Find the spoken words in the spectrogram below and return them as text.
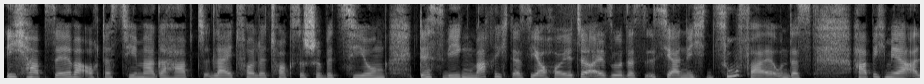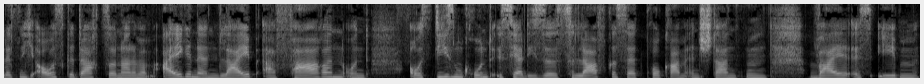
Ich habe selber auch das Thema gehabt, leidvolle toxische Beziehung. Deswegen mache ich das ja heute. Also das ist ja nicht ein Zufall und das habe ich mir alles nicht ausgedacht, sondern im eigenen Leib erfahren und aus diesem Grund ist ja dieses Love Reset Programm entstanden, weil es eben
